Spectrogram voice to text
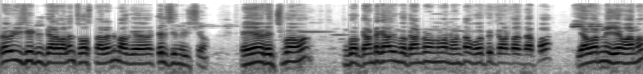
రౌడీ షీట్లు తెరవాలని చూస్తున్నారని మాకు తెలిసిన విషయం. మేమేం రెచ్చిపోము. ఇంకో గంట కాదు ఇంకో గంట ఉండమని ఉంటాం ఓపికగా ఉంటాం తప్ప ఎవరిని ఏమనం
